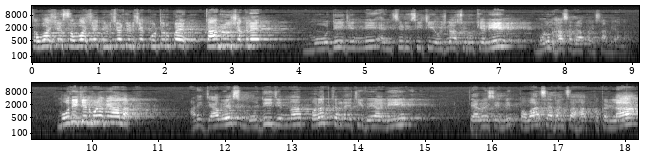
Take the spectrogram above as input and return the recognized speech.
सव्वाशे सव्वाशे दीडशे दीडशे कोटी रुपये का मिळू शकले? मोदीजींनी एनसीडीसीची योजना सुरू केली म्हणून हा सगळा पैसा मिळाला. मोदीजींमुळे मिळाला. आणि ज्यावेळेस मोदीजींना परत करण्याची वेळ आली त्यावेळेस यांनी पवार साहेबांचा हात पकडला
